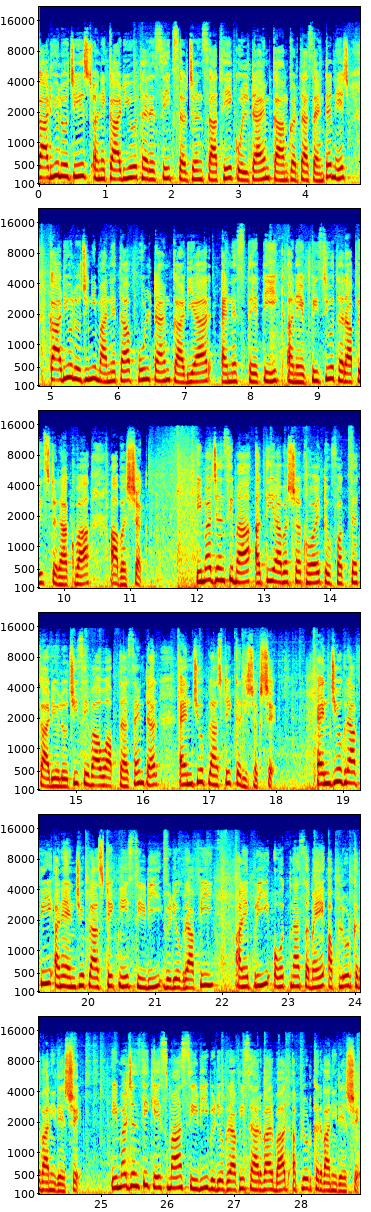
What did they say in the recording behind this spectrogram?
કાર્ડિયોલોજિસ્ટ અને કાર્ડિયોથેરેસિક સર્જન સાથે કુલ ટાઈમ કામ કરતા સેન્ટરને જ કાર્ડિયોલોજીની માન્યતા ફૂલ ટાઈમ કાર્ડિયાર, એનેસ્થેટિક અને ફિઝિયોથેરાપિસ્ટ રાખવા આવશ્યક. ઇમરજન્સીમાં અતિ આવશ્યક હોય તો ફક્ત કાર્ડિયોલોજી સેવાઓ આપતા સેન્ટર એન્જિયોપ્લાસ્ટિક કરી શકશે. એન્જિયોગ્રાફી અને એન્જિયોપ્લાસ્ટિકની સીડી, વિડીયોગ્રાફી અને પ્રી ઓથના સમયે અપલોડ કરવાની રહેશે. ઇમરજન્સી કેસમાં સીડી, વિડીયોગ્રાફી સારવાર બાદ અપલોડ કરવાની રહેશે.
